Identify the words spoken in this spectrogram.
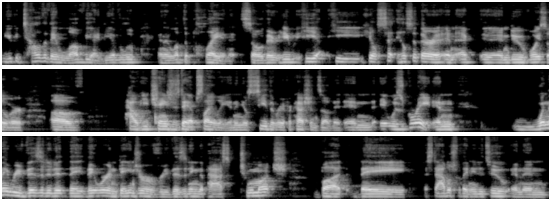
you could tell that they love the idea of the loop and they love to play in it. So there, he he he he'll sit he'll sit there and and do voiceover of how he changed his day up slightly, and then you'll see the repercussions of it. And it was great. And when they revisited it, they they were in danger of revisiting the past too much, but they established what they needed to, and then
